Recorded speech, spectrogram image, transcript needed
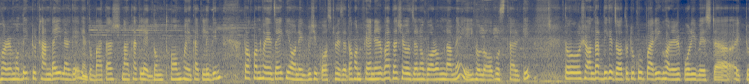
ঘরের মধ্যে একটু ঠান্ডাই লাগে। কিন্তু বাতাস না থাকলে, একদম থম হয়ে থাকলে দিন, তখন হয়ে যায় কি, অনেক বেশি কষ্ট হয়ে যায়। তখন ফ্যানের বাতাসেও যেন গরম নামে, এই হলো অবস্থা আর কি। তো সন্ধ্যার দিকে যতটুকু পারি ঘরের পরিবেশটা একটু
